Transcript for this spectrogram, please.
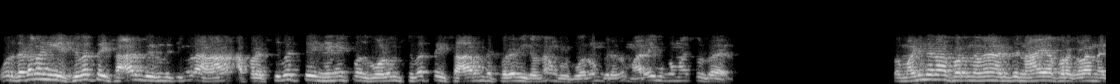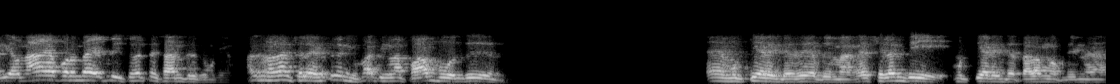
ஒரு தடவை நீங்க சிவத்தை சார்ந்து இருந்துட்டீங்களா அப்புறம் சிவத்தை நினைப்பது போலும் சிவத்தை சார்ந்த பிறவிகள் தான் உங்களுக்கு வருங்கிறது மறைமுகமா சொல்றாரு. இப்ப மனிதனா பிறந்தவன் அடுத்து நாயா பிறக்கலாம் நிறைய நாயா பிறந்தா எப்படி சிவத்தை சார்ந்து இருக்க முடியும்? அதனால சில இடத்துல நீங்க பாத்தீங்கன்னா பாம்பு வந்து முக்தி அடைந்தது அப்படிம்பாங்க. சிலந்தி முக்தி அடைந்த தலம் அப்படின்னு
